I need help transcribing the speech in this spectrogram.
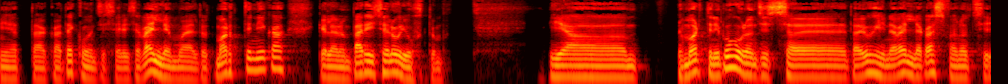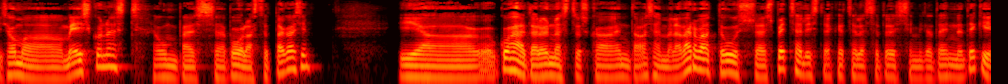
nii et aga tegu on siis sellise väljamõeldud Martiniga, kellel on päriselu juhtum. ja Martini puhul on siis äh, ta juhina välja kasvanud siis oma meeskonnast umbes pool aastat tagasi. ja kohe tal õnnestus ka enda asemele värvata uus spetsialist ehk et sellesse töösse, mida ta enne tegi,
